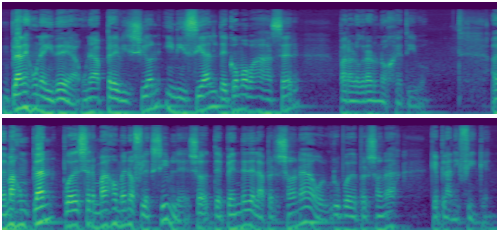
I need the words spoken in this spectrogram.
Un plan es una idea, una previsión inicial de cómo vas a hacer para lograr un objetivo. Además, un plan puede ser más o menos flexible, eso depende de la persona o el grupo de personas que planifiquen.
